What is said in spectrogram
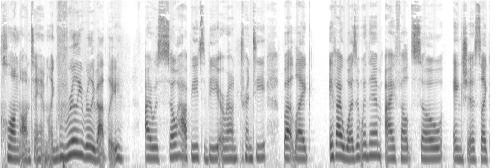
clung onto him like really really badly. I was so happy to be around Trenty, but like if I wasn't with him, I felt so anxious. Like,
